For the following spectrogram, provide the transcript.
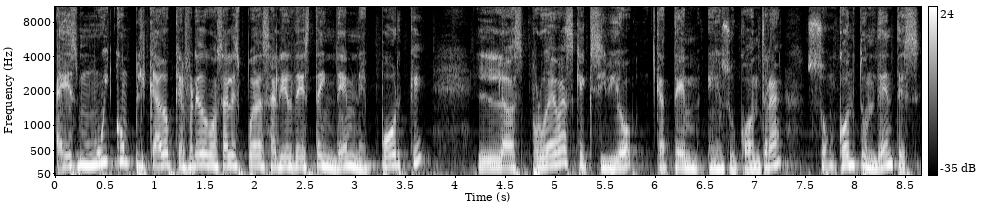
es muy complicado que Alfredo González pueda salir de esta indemne, porque las pruebas que exhibió CATEM en su contra son contundentes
